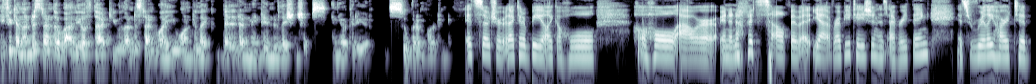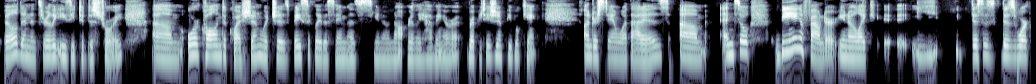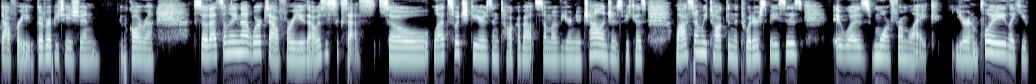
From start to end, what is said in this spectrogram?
if you can understand the value of that, you will understand why you want to like build and maintain relationships in your career. It's super important. It's so true. That could be like a whole a whole hour in and of itself. But yeah, reputation is everything. It's really hard to build and it's really easy to destroy um, or call into question, which is basically the same as, you know, not really having a re- reputation if people can't understand what that is. Um, and so being a founder, you know, like y- this is, this has worked out for you. Good reputation, people call around. So that's something that worked out for you. That was a success. So let's switch gears and talk about some of your new challenges because last time we talked in the Twitter spaces, it was more from like you're an employee, like you've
